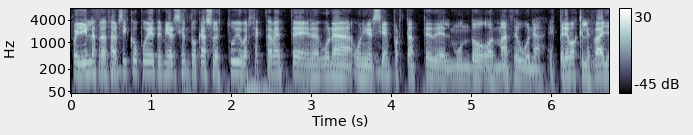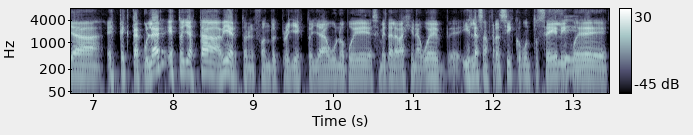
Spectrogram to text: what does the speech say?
Oye, Isla Francisco puede terminar siendo caso de estudio perfectamente en alguna universidad importante del mundo o en más de una. Esperemos que les vaya espectacular. Esto ya está abierto en el fondo el proyecto. Ya uno puede, se mete a la página web eh, islasanfrancisco.cl y puede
